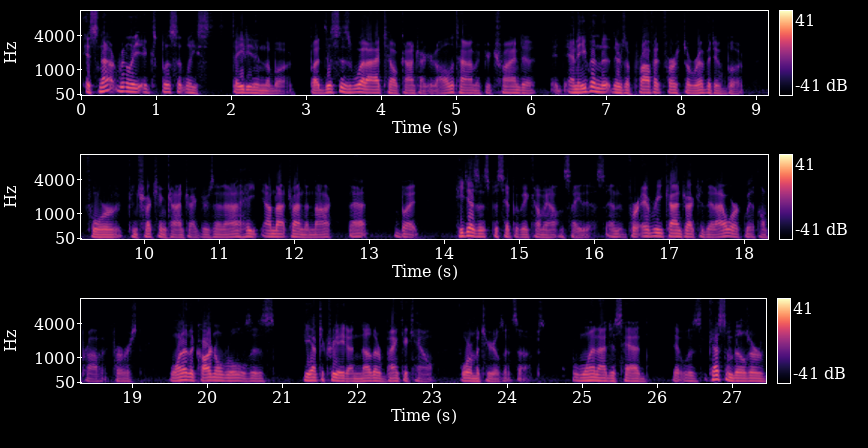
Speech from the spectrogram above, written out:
it's not really explicitly stated in the book, but this is what I tell contractors all the time. If you're trying to, and even the, there's a profit first derivative book for construction contractors, and I hate, I'm not trying to knock that, but he doesn't specifically come out and say this. And for every contractor that I work with on Profit First, one of the cardinal rules is you have to create another bank account for materials and subs one I just had that was custom builder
